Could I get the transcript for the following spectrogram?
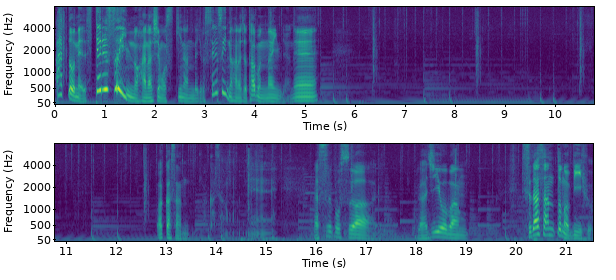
あとね、ステルスインの話も好きなんだけど、ステルスインの話は多分ないんだよね。若さん、若さんはね、ラスボス R、ラジオ版、須田さんとのビーフ。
